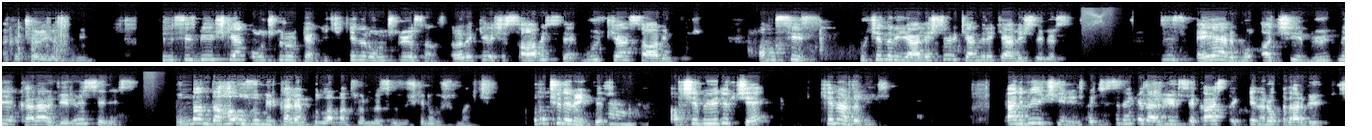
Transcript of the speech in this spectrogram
Bakın şöyle göstereyim. Şimdi siz bir üçgen oluştururken iki kenar oluşturuyorsanız aradaki açı sabitse bu üçgen sabittir. Ama siz bu kenarı yerleştirirken direkt yerleştirebilirsiniz. Siz eğer bu açıyı büyütmeye karar verirseniz bundan daha uzun bir kalem kullanmak zorundasınız üçgen oluşturmak için. Bu da şu demektir. Açı büyüdükçe kenar da büyür. Yani bir üçgenin açısı ne kadar büyükse karşısındaki kenar o kadar büyüktür.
